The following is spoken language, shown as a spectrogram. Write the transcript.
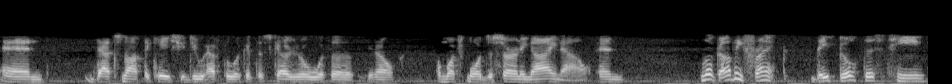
and that's not the case. You do have to look at the schedule with a you know a much more discerning eye now. And look, I'll be frank, they built this team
